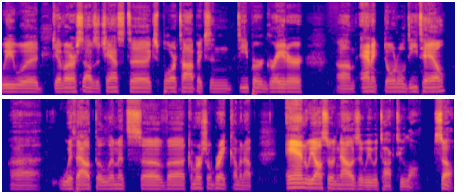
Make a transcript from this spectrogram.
we would give ourselves a chance to explore topics in deeper, greater um, anecdotal detail uh, without the limits of a commercial break coming up. And we also acknowledge that we would talk too long. So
